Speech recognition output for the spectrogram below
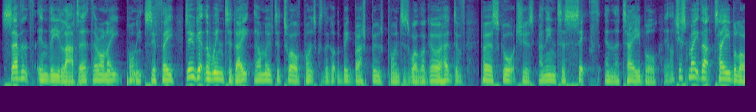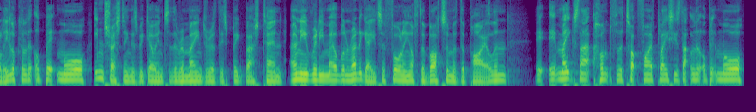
seventh in the ladder. They're on eight points. If they do get the win today, they'll move to 12 points because they've got the Big Bash boost points as well. They'll go ahead of Perth Scorchers and into sixth in the table. It'll just make that table, Ollie, look a little bit more interesting as we go into the remainder of this Big Bash 10. Only really Melbourne Renegades are falling off the bottom of the pile and it, it makes that hunt for the top five places that little bit more.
